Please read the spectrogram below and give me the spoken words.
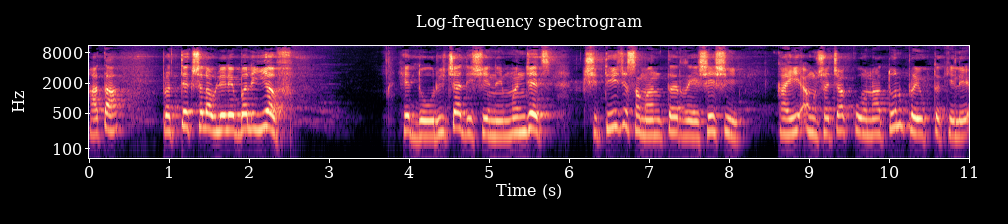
आता प्रत्यक्ष लावलेले बल यफ हे दोरीच्या दिशेने म्हणजेच क्षितिज समांतर रेषेशी काही अंशाच्या कोनातून प्रयुक्त केले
